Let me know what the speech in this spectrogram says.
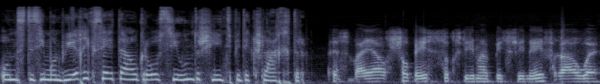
Und Simon Büchig sieht auch grosse Unterschiede bei den Geschlechtern. Es wäre schon besser wenn man ein bisschen mehr Frauen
